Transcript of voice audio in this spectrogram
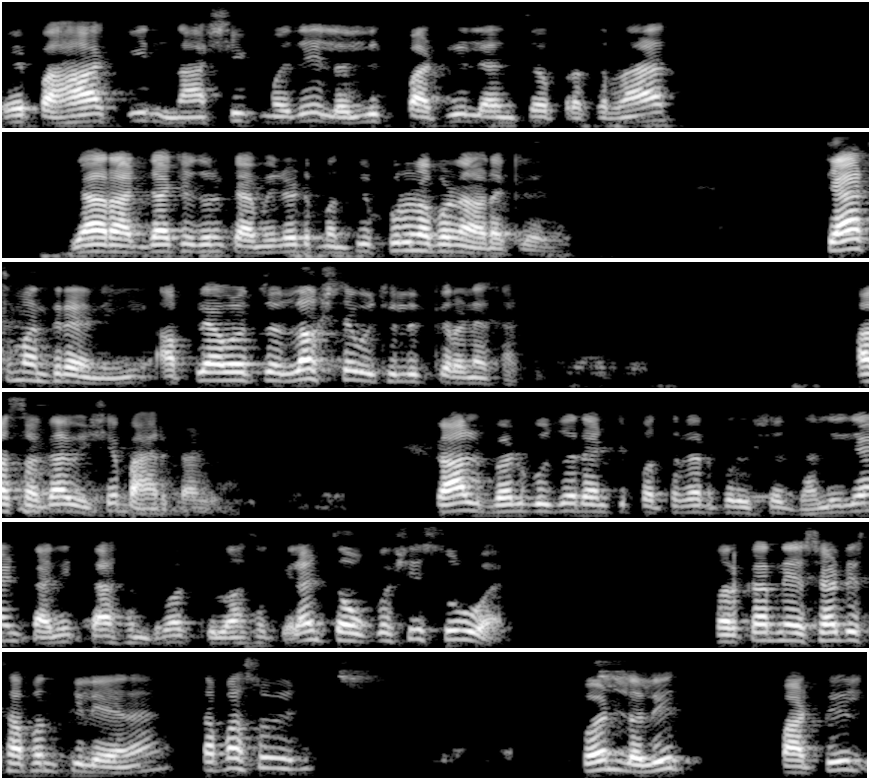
हे पहा की नाशिकमध्ये ललित पाटील यांचं प्रकरणात या राज्याचे दोन कॅबिनेट मंत्री पूर्णपणे अडकलेले. त्याच मंत्र्यांनी आपल्यावरचं लक्ष विचलित करण्यासाठी हा सगळा विषय बाहेर काढला. काल बडगुजर यांची पत्रकार परिषद झालेली आहे आणि त्यांनी त्या संदर्भात खुलासा केला आणि चौकशी सुरू आहे. सरकारने एसआयटी स्थापन केली आहे ना तपास होईल. पण ललित पाटील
